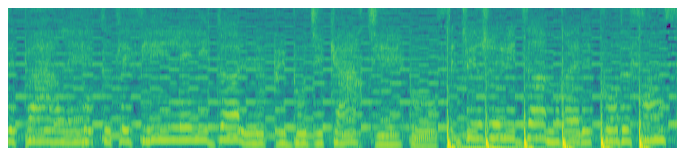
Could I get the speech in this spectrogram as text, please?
laisser parler toutes les filles, et l'idole le plus beau du quartier. Pour séduire, je lui donnerai des cours de français.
